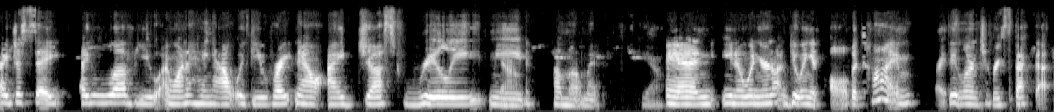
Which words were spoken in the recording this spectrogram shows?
I just say, I love you. I want to hang out with you right now. I just really need yeah. a moment. Yeah. And you know, when you're not doing it all the time, right. they learn to respect that.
